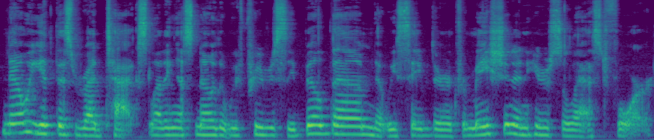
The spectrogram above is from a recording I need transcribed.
now we get this red text letting us know that we've previously billed them, that we saved their information, and here's the last four.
